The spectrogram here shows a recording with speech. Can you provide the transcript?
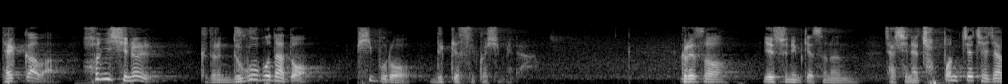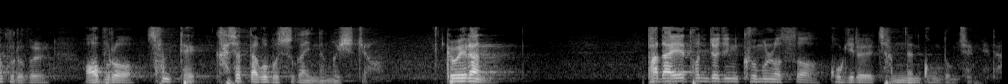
대가와 헌신을 그들은 누구보다도 피부로 느꼈을 것입니다. 그래서 예수님께서는 자신의 첫 번째 제자 그룹을 업으로 선택하셨다고 볼 수가 있는 것이죠. 교회란 바다에 던져진 그물로서 고기를 잡는 공동체입니다.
